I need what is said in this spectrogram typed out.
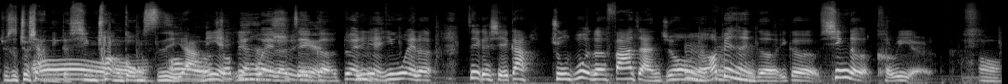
就是就像你的新创公司一样，你也因为了这个，对，你也因为了这个斜杠逐步的发展之后呢，要变成你的一个新的 career 了。哦，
